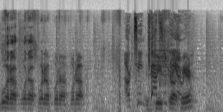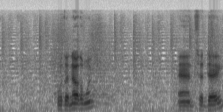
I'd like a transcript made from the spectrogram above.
What up, what up, what up, what up, what up? Our team It's captured the area. here with another one. And today,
